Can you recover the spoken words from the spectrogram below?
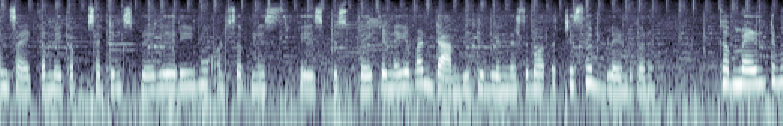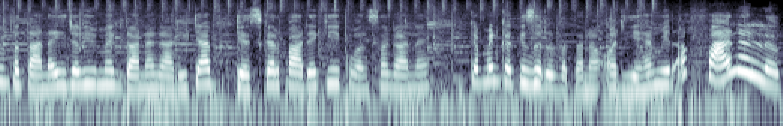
इन साइड का मेकअप सेटिंग स्प्रे ले रही हूँ और इसे अपने फेस पे स्प्रे करने के बाद डैम ब्यूटी ब्लेंडर से बहुत अच्छे से ब्लेंड करूँ। कमेंट में बताना ही, जब भी मैं गाना गा रही क्या आप गेस कर पा रहे हैं कि ये कौन सा गाना है? कमेंट करके ज़रूर बताना। और ये है मेरा फाइनल लुक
